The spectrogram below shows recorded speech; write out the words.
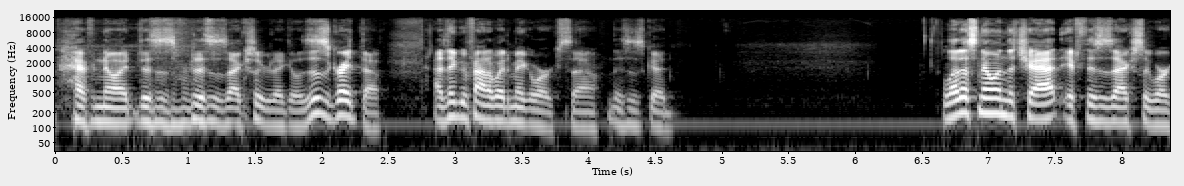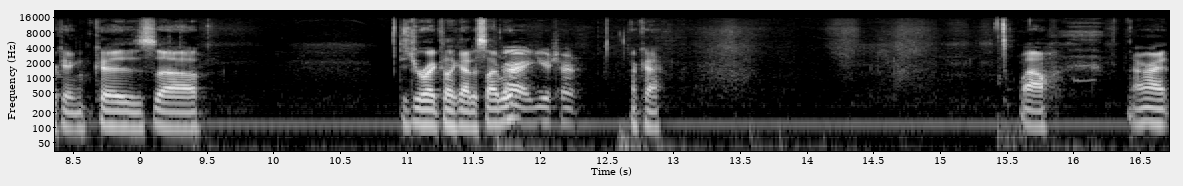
I have no idea. This is this is actually ridiculous. This is great though. I think we found a way to make it work, so this is good. Let us know in the chat if this is actually working, because uh, did you right click out of sideboard? right, your turn. Okay. Wow. All right.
